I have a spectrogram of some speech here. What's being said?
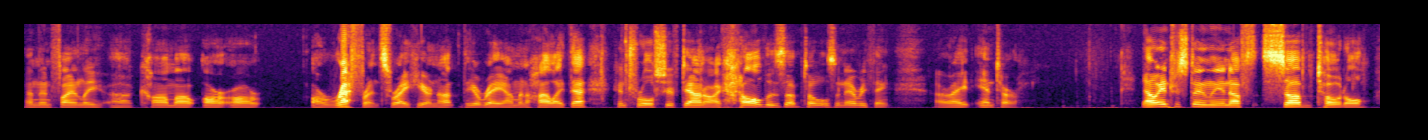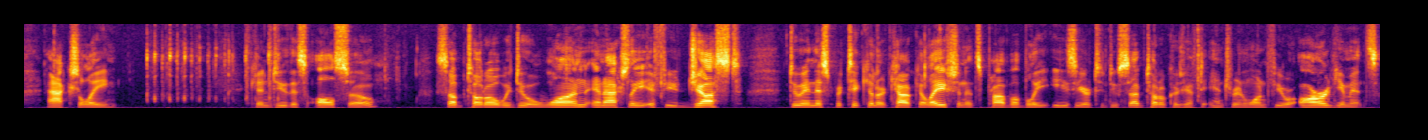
And then finally, uh, comma, our, our reference right here, not the array. I'm going to highlight that. Control Shift down. Oh, I got all the subtotals and everything. All right, enter. Now, interestingly enough, subtotal actually can do this also. Subtotal, we do a 1. And actually, if you just doing this particular calculation, it's probably easier to do subtotal because you have to enter in one fewer arguments.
